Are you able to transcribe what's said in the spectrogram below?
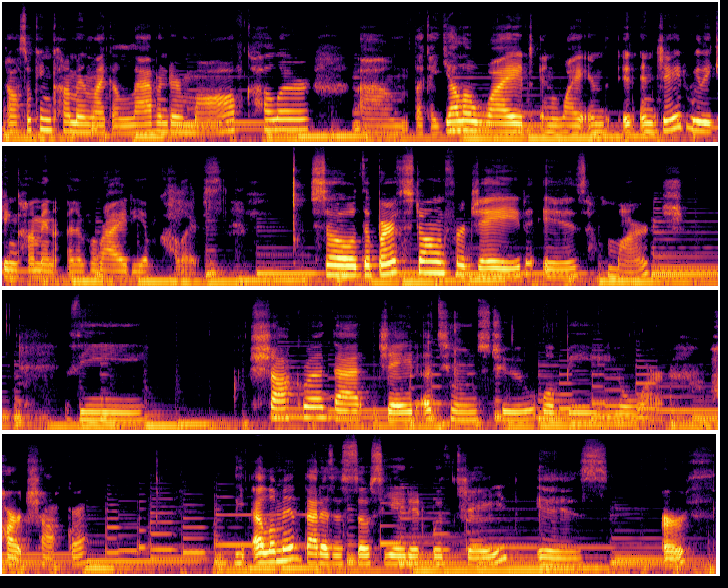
It also can come in like a lavender mauve color, um, like a yellow, white, and white. And, and jade really can come in, in a variety of colors. So the birthstone for jade is March. The chakra that jade attunes to will be your heart chakra. The element that is associated with jade is earth.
